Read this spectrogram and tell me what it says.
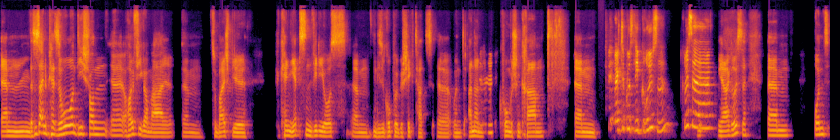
Ähm, das ist eine Person, die schon äh, häufiger mal ähm, zum Beispiel Ken Jebsen Videos ähm, in diese Gruppe geschickt hat äh, und anderen Mhm. komischen Kram. Ähm, Ich möchte kurz lieb grüßen. Grüße. ja, Grüße. Ähm, und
